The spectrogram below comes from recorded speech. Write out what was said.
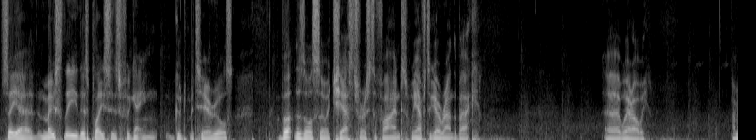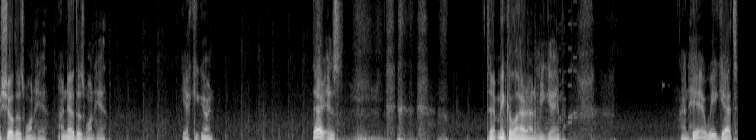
So yeah, mostly this place is for getting good materials, but there's also a chest for us to find. We have to go around the back. Uh, where are we? I'm sure there's one here. I know there's one here. Yeah, keep going. There it is. Don't make a liar out of me, game. And here we get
